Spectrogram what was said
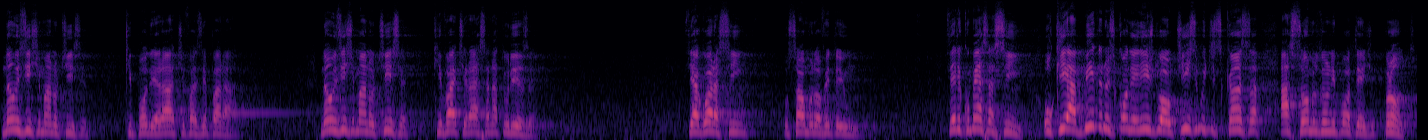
Não existe má notícia que poderá te fazer parar. Não existe má notícia que vai tirar essa natureza. Se agora sim, o Salmo 91. Se ele começa assim: o que habita no esconderijo do Altíssimo e descansa à sombra do Onipotente. Pronto.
